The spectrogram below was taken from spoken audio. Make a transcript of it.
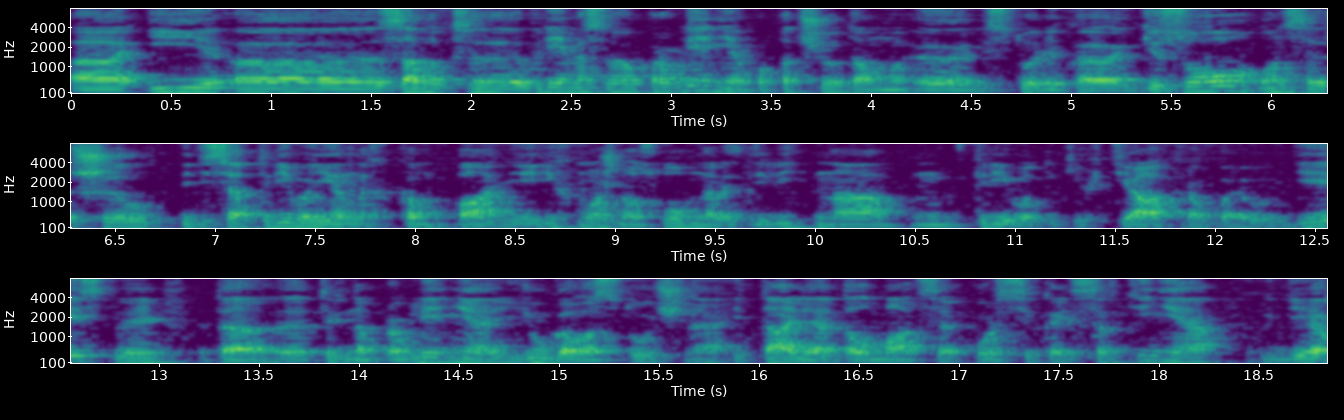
А, и э, за вот э, время своего правления, по подсчетам э, историка Гизо, он совершил 53 военных кампании. Их можно условно разделить на три вот таких театра боевых действий. Это три направления. Юго-восточная, Италия, Далмация, Корсика и Сардиния, где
